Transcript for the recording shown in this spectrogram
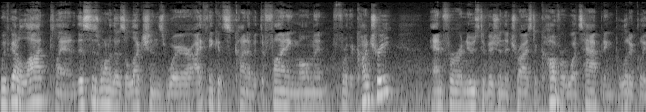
We've got a lot planned. This is one of those elections where I think it's kind of a defining moment for the country and for a news division that tries to cover what's happening politically.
